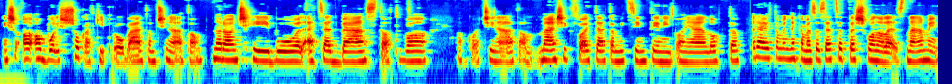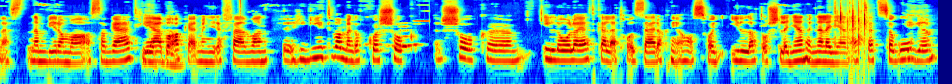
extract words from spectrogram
és abból is sokat kipróbáltam, csináltam narancshéból, ecetbe áztatva, akkor csináltam másik fajtát, amit szintén így ajánlottak. Rájöttem, hogy nekem ez az ecetes vonal, ez nem, én ezt nem bírom a szagát, hiába Értem. akármennyire fel van higítva, meg akkor sok sok illóolajat kellett hozzárakni ahhoz, hogy illatos legyen, hogy ne legyen ecetszagú. Igen.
